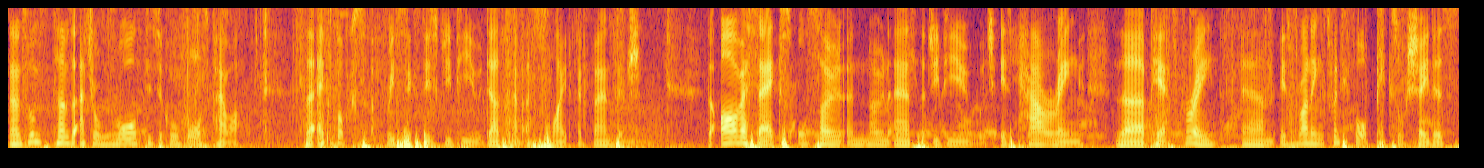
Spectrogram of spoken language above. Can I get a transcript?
Now in terms, terms of actual raw physical horsepower, the Xbox 360's GPU does have a slight advantage. The RSX, also known as the GPU, which is powering the PS3, um, is running 24 pixel shaders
